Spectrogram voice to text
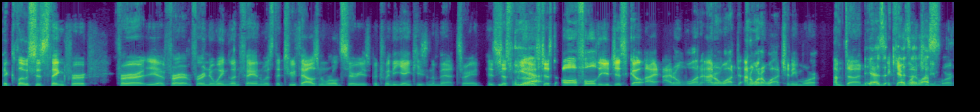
The closest thing for for you know, for for a New England fan was the 2000 World Series between the Yankees and the Mets. Right? It's just one of those just awful. You just go, I, I don't want, I don't want, I don't want to watch anymore. I'm done. Yeah, as- I can't as watch lost- anymore.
